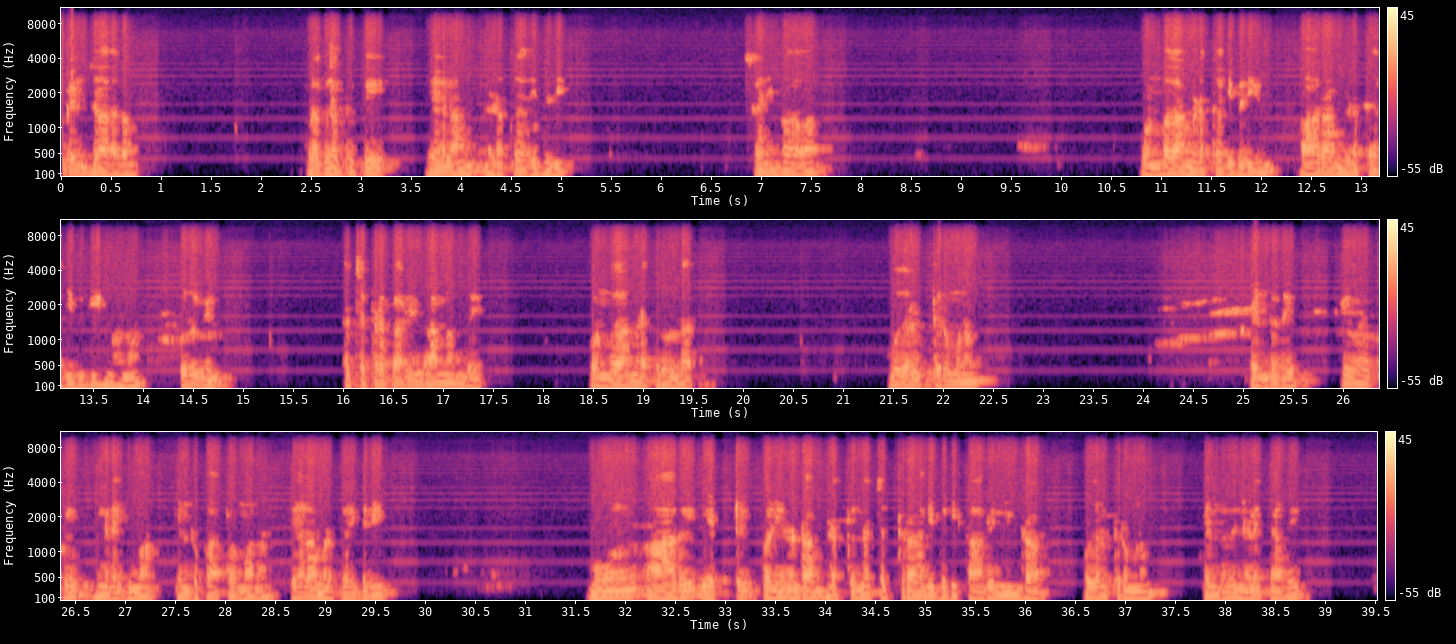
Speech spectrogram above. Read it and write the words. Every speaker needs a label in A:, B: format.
A: பெண் ஜாதகம் லக்னத்துக்கு ஏழாம் இடத்து அதிபதி சனி பகவான். ஒன்பதாம் இடத்து அதிபதியும் ஆறாம் இடத்து அதிபதியுமான குருவின் நட்சத்திர காலில் அமர்ந்து ஒன்பதாம் இடத்தில் உள்ளார். முதல் திருமணம் என்பது இவருக்கு கிடைக்குமா என்று பார்த்தோமானால் ஏழாம் இடத்து அதிபதி மூணு ஆறு எட்டு பனிரெண்டாம் இடத்து நட்சத்திர அதிபதி காரில் நின்றார். முதல் திருமணம் என்பது நிலைக்காது.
